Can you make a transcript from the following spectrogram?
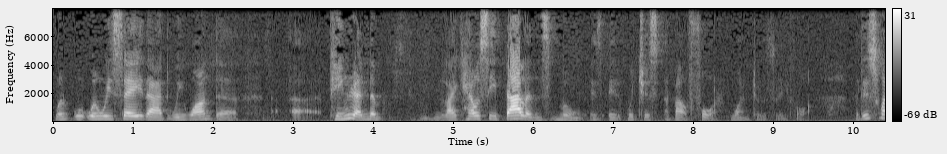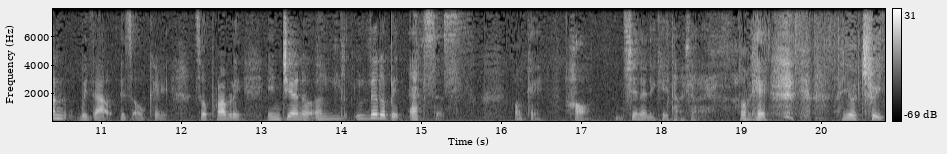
When when we say that we want the 呃平人的 like healthy balance moon is, is which is about four one two three four. But this one without is okay. So probably in general a l- little bit excess. OK，好，现在你可以躺下来。OK，your、treat，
